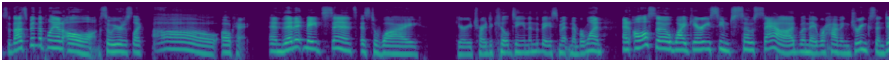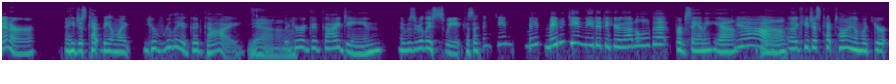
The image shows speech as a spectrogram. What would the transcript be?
So that's been the plan all along. So we were just like, oh, okay. And then it made sense as to why Gary tried to kill Dean in the basement, number one. And also why Gary seemed so sad when they were having drinks and dinner. And he just kept being like, You're really a good guy. Yeah. Like, you're a good guy, Dean. It was really sweet because I think Dean, maybe, maybe Dean needed to hear that a little bit. From Sammy, yeah. Yeah. Like, he just kept telling him, like, You're,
